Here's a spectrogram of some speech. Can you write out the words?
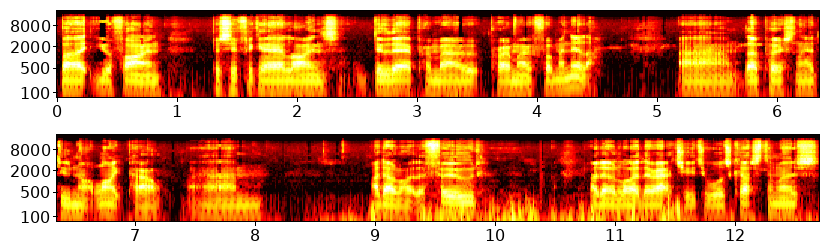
but you'll find Pacific Airlines do their promo promo for Manila. Um, though personally, I do not like PAL. Um, I don't like the food. I don't like their attitude towards customers.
